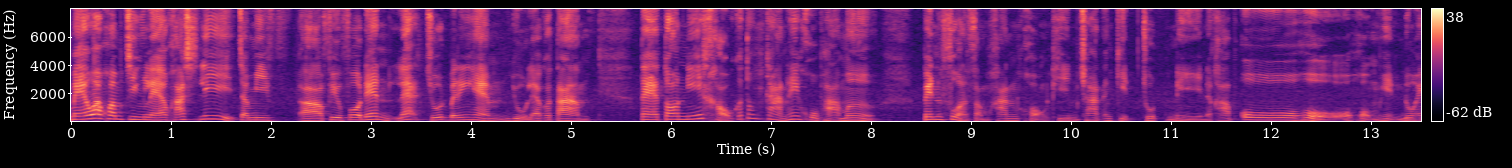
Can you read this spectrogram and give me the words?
แม้ว่าความจริงแล้วคัชลี่จะมีฟิลโฟเดนและจูดเบลลิงแฮมอยู่แล้วก็ตาม แต่ตอนนี้เขาก็ต้องการให้โคพาเมอร์ เป็นส่วนสำคัญของทีมชาติอังกฤษชุดนี้นะครับ โอ้โห ผมเห็นด้วย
